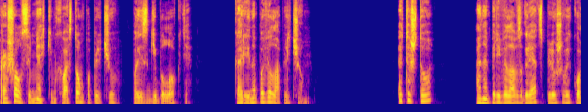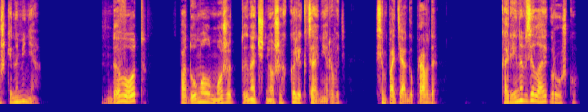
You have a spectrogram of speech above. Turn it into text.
Прошелся мягким хвостом по плечу, по изгибу локтя. Карина повела плечом. «Это что?» Она перевела взгляд с плюшевой кошки на меня. «Да вот. Подумал, может, ты начнешь их коллекционировать. Симпатяга, правда?» Карина взяла игрушку.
